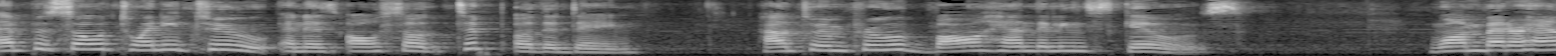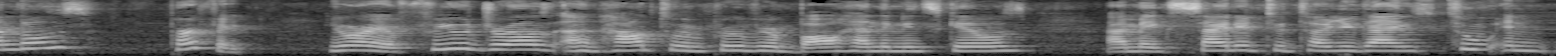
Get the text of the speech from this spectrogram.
Episode 22, and it's also tip of the day how to improve ball handling skills. Want better handles? Perfect. Here are a few drills on how to improve your ball handling skills. I'm excited to tell you guys two in,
